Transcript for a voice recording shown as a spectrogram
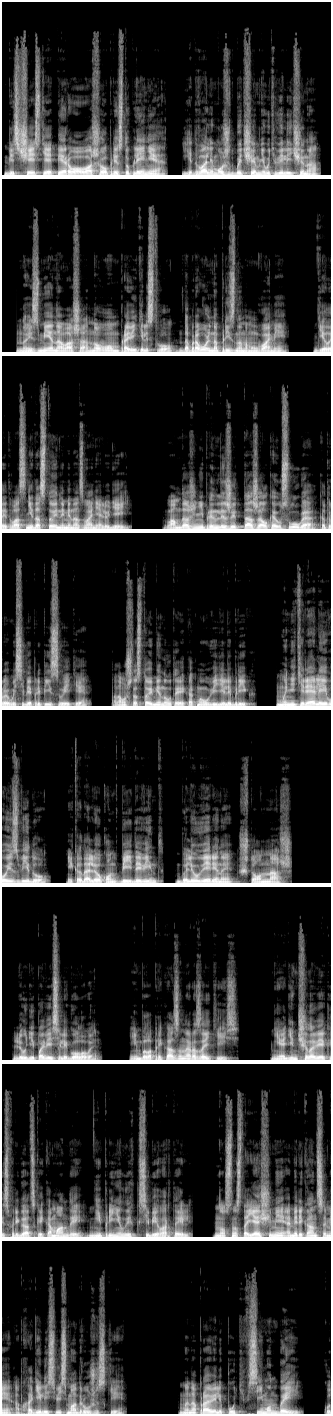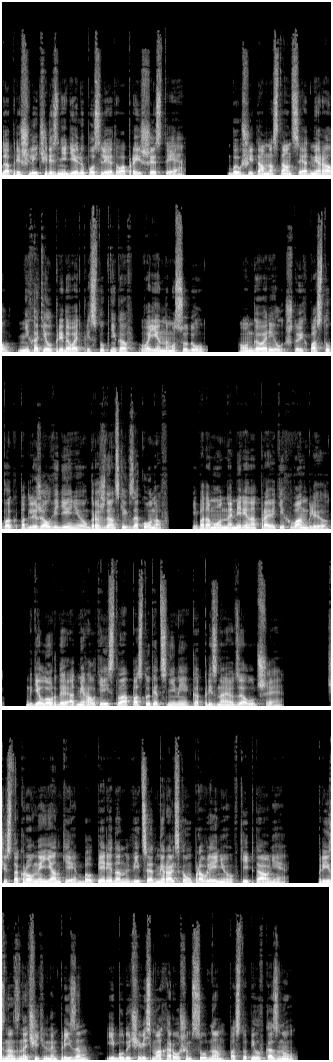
«Бесчестие первого вашего преступления едва ли может быть чем-нибудь увеличено, но измена ваша новому правительству, добровольно признанному вами, делает вас недостойными названия людей. Вам даже не принадлежит та жалкая услуга, которую вы себе приписываете, потому что с той минуты, как мы увидели Брик, мы не теряли его из виду, и когда лег он в Бейдевинт, были уверены, что он наш. Люди повесили головы. Им было приказано разойтись. Ни один человек из фрегатской команды не принял их к себе в артель, но с настоящими американцами обходились весьма дружески. Мы направили путь в Симон-Бэй, куда пришли через неделю после этого происшествия. Бывший там на станции адмирал не хотел предавать преступников военному суду, Он говорил, что их поступок подлежал ведению гражданских законов, и потому он намерен отправить их в Англию, где лорды Адмиралтейства поступят с ними, как признают за лучшее. Чистокровный Янки был передан вице-адмиральскому управлению в Кейптауне, признан значительным призом и, будучи весьма хорошим судном, поступил в казну.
